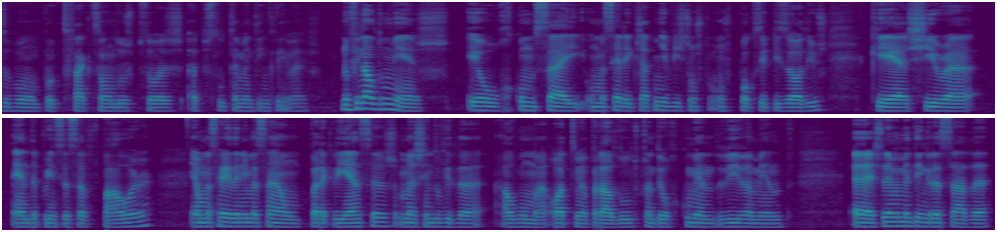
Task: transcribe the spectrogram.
de bom, porque de facto são duas pessoas absolutamente incríveis. No final do mês, eu recomecei uma série que já tinha visto uns, uns poucos episódios, que é Shira and the Princess of Power. É uma série de animação para crianças, mas sem dúvida alguma ótima para adultos, portanto eu recomendo vivamente. É extremamente engraçada,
